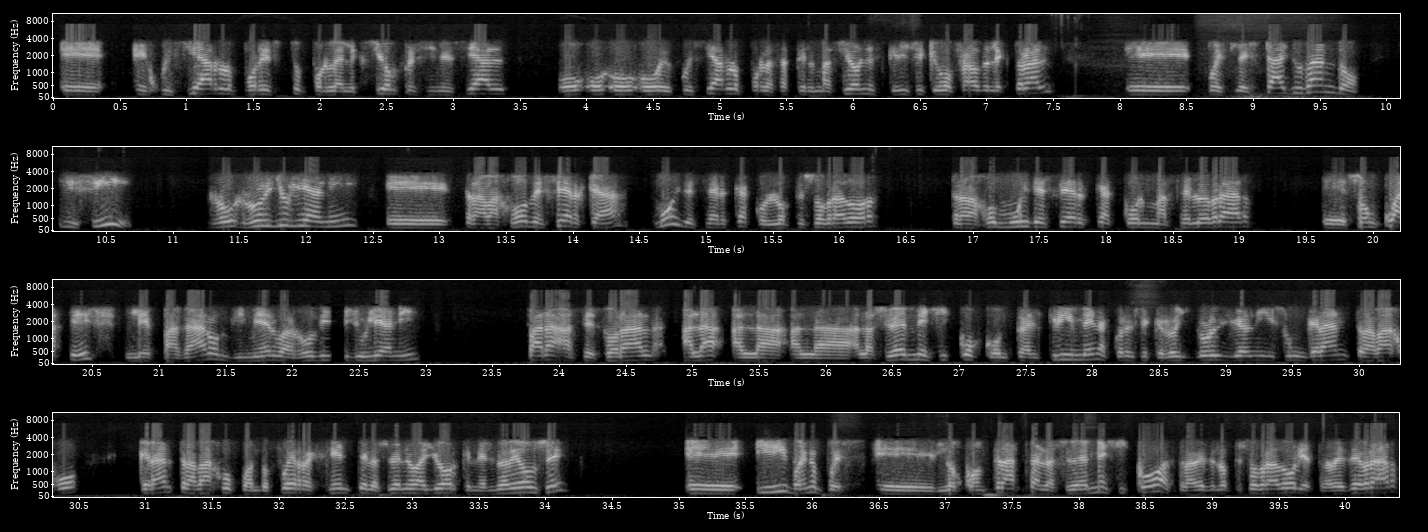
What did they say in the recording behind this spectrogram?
enjuiciarlo por esto, por la elección presidencial, o, o, enjuiciarlo por las afirmaciones que dice que hubo fraude electoral, eh, pues le está ayudando. Y sí, Rudy Giuliani eh, trabajó de cerca, muy de cerca, con López Obrador, trabajó muy de cerca con Marcelo Ebrard, eh, son cuates, le pagaron dinero a Rudy Giuliani para asesorar a la, a la, a la, a la Ciudad de México contra el crimen. Acuérdense que Rudy Giuliani hizo un gran trabajo gran trabajo cuando fue regente de la ciudad de Nueva York en el 911. Eh, y bueno, pues eh, lo contrata la Ciudad de México a través de López Obrador y a través de Ebrar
